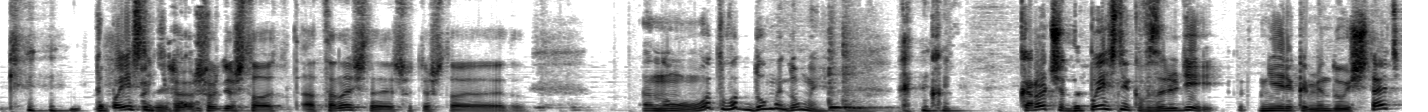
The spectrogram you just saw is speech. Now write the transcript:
ДПСники... Шутишь, что оценочно, шутишь, что это... Ну, вот, вот, думай, думай. Короче, ДПСников за людей не рекомендую считать.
